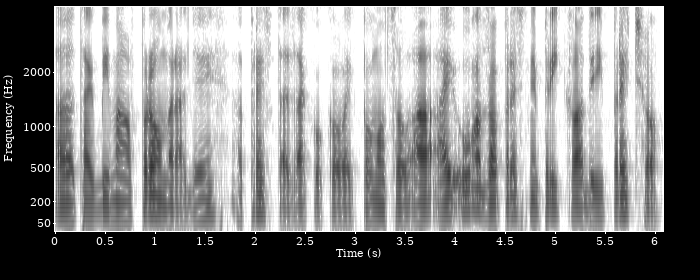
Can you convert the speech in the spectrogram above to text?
tak by mal v prvom rade prestať s akokoľvek pomocou. A aj uvádzal presne príklady, prečo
